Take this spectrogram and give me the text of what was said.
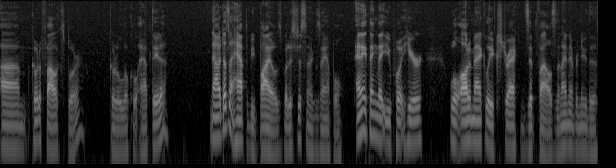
um, go to File Explorer, go to Local App Data, now it doesn't have to be BIOS, but it's just an example. Anything that you put here will automatically extract zip files, and I never knew this.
